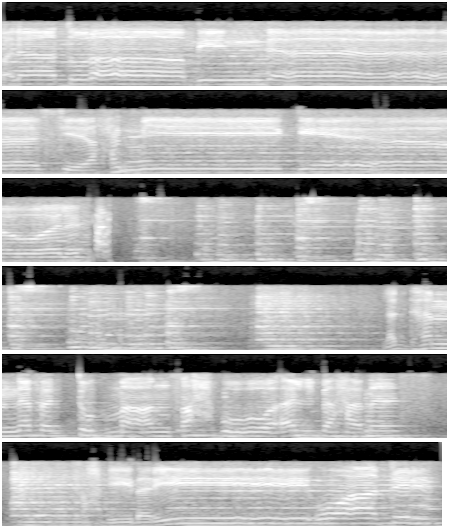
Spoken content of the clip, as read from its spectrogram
ولا تراب ينداس يحميك يا ولد. لا ادهم نفد تهمة عن صاحبه وقلب حماس. صاحبي بريء واعترف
